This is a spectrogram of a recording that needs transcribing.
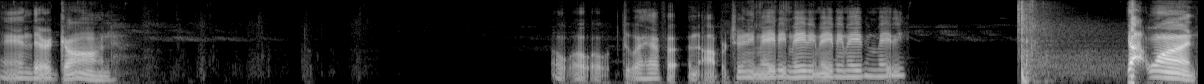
And they're gone. Oh, oh, oh. Do I have a, an opportunity? Maybe, maybe, maybe, maybe, maybe. Got one!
